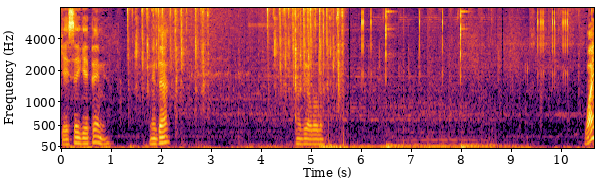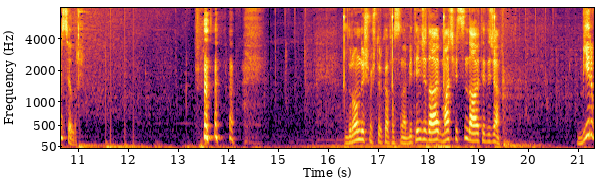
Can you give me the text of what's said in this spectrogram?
GSGP mi? Neden? Hadi alalım. Wine cellar. Drone düşmüştür kafasına. Bitince daha maç bitsin davet edeceğim. Bir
